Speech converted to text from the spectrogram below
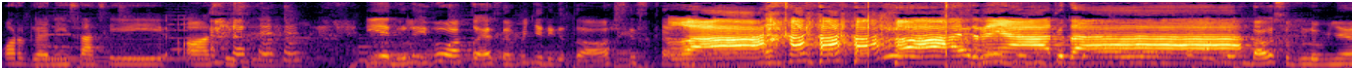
organisasi osis iya dulu ibu waktu SMP jadi ketua osis kan. Wah, ternyata. belum tahu sebelumnya.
